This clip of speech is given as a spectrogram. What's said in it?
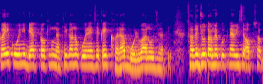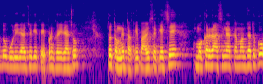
કંઈ કોઈની બેક ટોકિંગ નથી કરવાનું, કોઈના વિશે કંઈ ખરાબ બોલવાનું જ નથી. સાથે જો તમે કોઈકના વિશે અપશબ્દો બોલી રહ્યા છો કે કંઈ પણ કરી રહ્યા છો તો તમને તકલીફ આવી શકે છે. મકર રાશિના તમામ જાતકો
